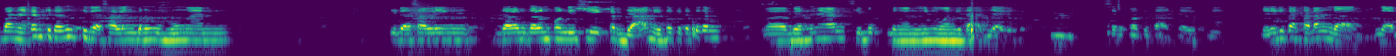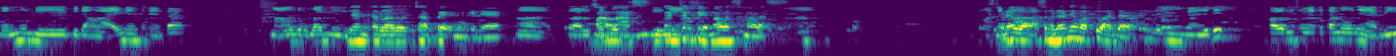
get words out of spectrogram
Kebanyakan kita tuh tidak saling berhubungan tidak saling dalam dalam kondisi kerjaan gitu. Kita tuh kan eh, biasanya kan sibuk dengan lingkungan kita aja gitu Hmm. circle kita aja gitu nah jadi kita kadang nggak nggak nemu di bidang lain yang ternyata mau berbagi dan terlalu capek mungkin ya Nah, terlalu sibuk malas di bukan dunia. capek malas malas Macam-macam sebenarnya sebenarnya waktu ada Hmm, Nah, jadi kalau misalnya kita mau nyari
